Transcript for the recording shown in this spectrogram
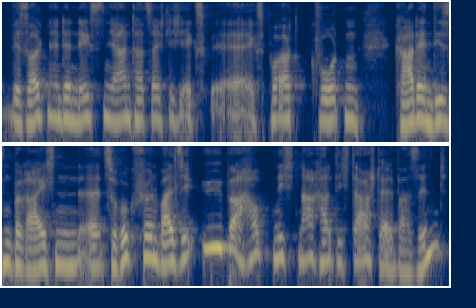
wir sollten in den nächsten Jahren tatsächlich äh, Exportquoten gerade in diesen Bereichen äh, zurückführen, weil sie überhaupt nicht nachhaltig darstellbar sind.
